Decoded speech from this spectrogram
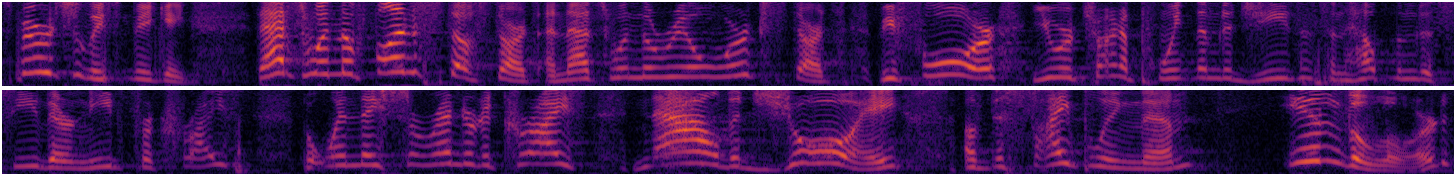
Spiritually speaking. That's when the fun stuff starts, and that's when the real work starts. Before, you were trying to point them to Jesus and help them to see their need for Christ. But when they surrender to Christ, now the joy of discipling them in the Lord,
